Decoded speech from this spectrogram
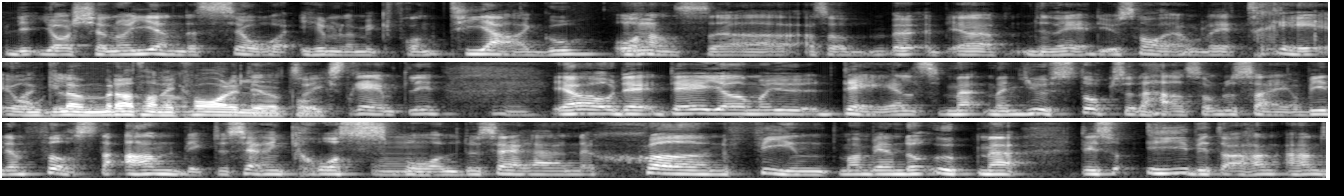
jag känner igen det så himla mycket från Thiago och mm. hans, uh, alltså, ja, nu är det ju snarare det är tre år. Han glömmer att han är kvar i Liverpool. Så extremt mm. Ja, och det, det, gör man ju dels, men just också det här som du säger, vid den första anblick, du ser en crossboll, mm. du ser en skön fint, man vänder upp med, det är så yvigt, han, han,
